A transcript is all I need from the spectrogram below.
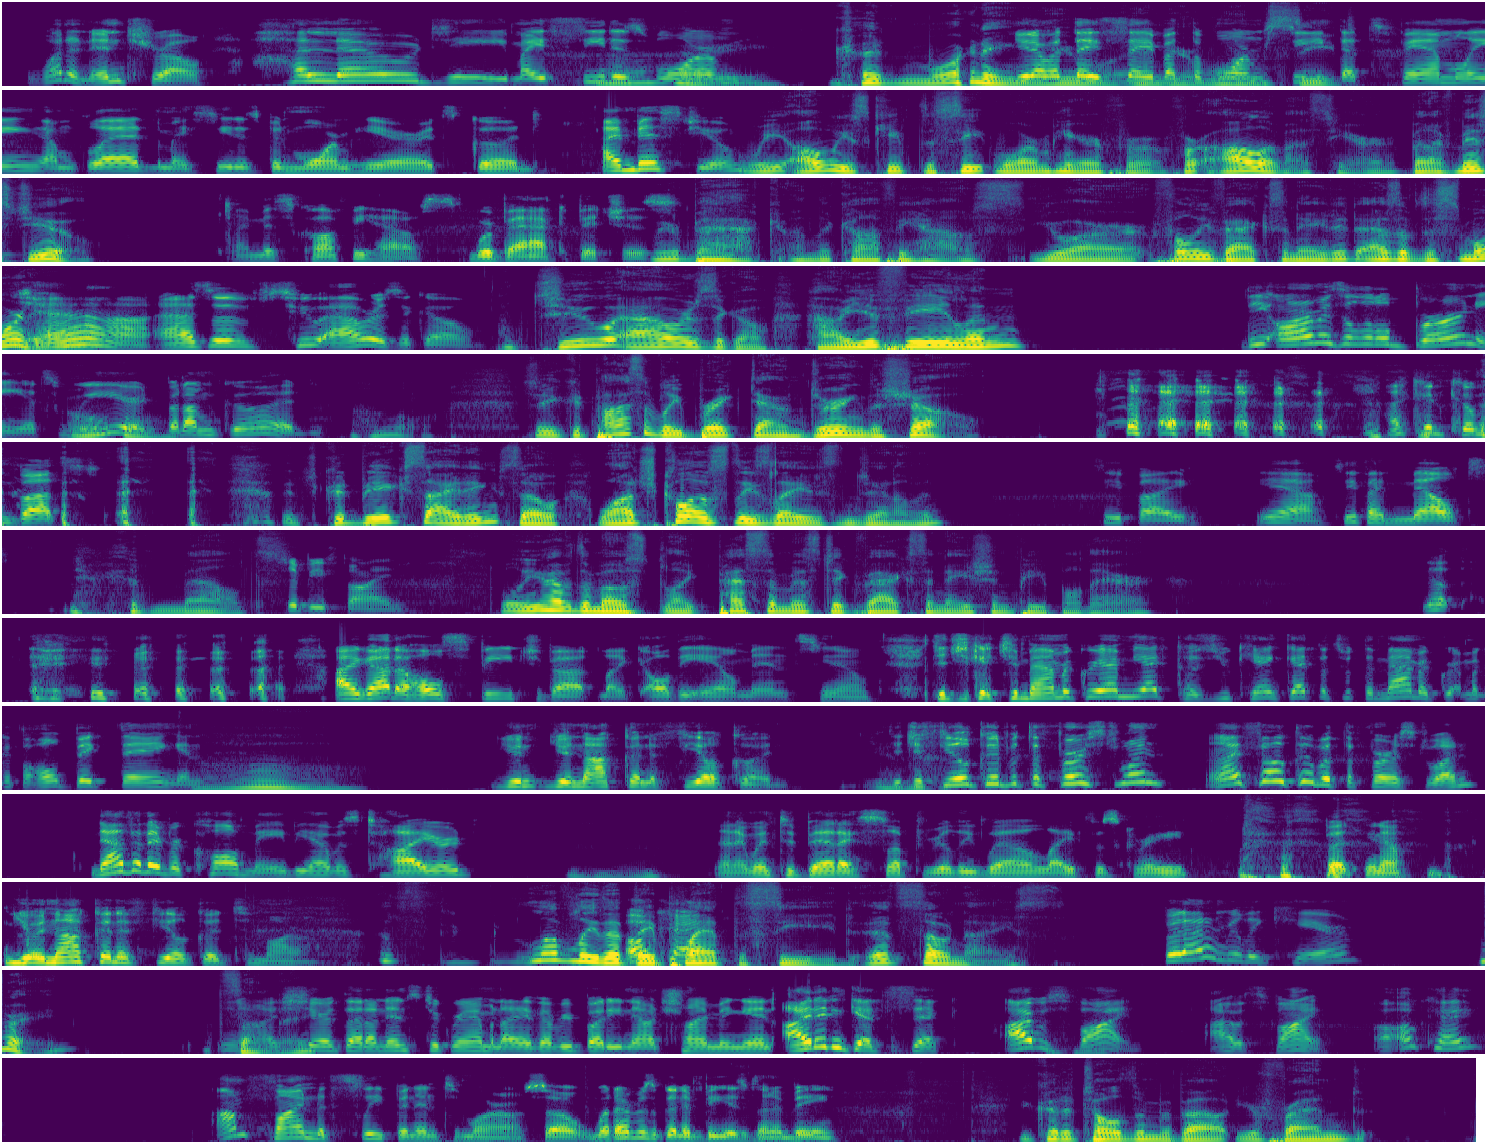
What an intro. Hello, D. My seat is warm. Good morning. You know what they say about the warm, seat? seat. That's family. I'm glad that my seat has been warm here. It's good. I missed you. We always keep the seat warm here for, for all of us here, but I've missed you. I miss Coffee House. We're back, bitches. We're back on the coffee house. You are fully vaccinated as of this morning. yeah, as of two hours ago. Two hours ago. How you feeling? The arm is a little burny. It's weird, Oh. but I'm good. Oh, so you could possibly break down during the show, I could combust. which could be exciting. So watch closely, ladies and gentlemen. see if I, yeah, see if I melt. It melts. Should be fine. Well, you have the most like pessimistic vaccination people there. No, I got a whole speech about like all the ailments. You know, did you get your mammogram yet? Because you can't get this with the mammogram. I got the whole big thing, and Oh. you, you're not going to feel good. Did you feel good with the first one? And I felt good with the first one. Now that I recall, maybe I was tired Mhm. and I went to bed. I slept really well. Life was great. But you know, you're not going to feel good tomorrow. It's lovely that they plant the seed. It's so nice. But I don't really care. Right. You know, I shared that on Instagram, and I have everybody now chiming in. I didn't get sick. I was fine. I was fine. "Oh, Okay. I'm fine with sleeping in tomorrow. So whatever's going to be is going to be. You could have told them about your friend,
